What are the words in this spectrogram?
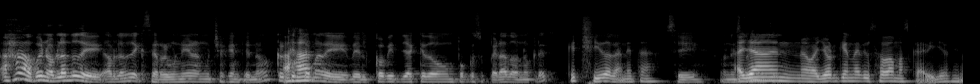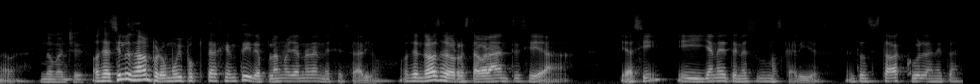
ajá, bueno, hablando de, hablando de que se reunieran mucha gente, ¿no? Creo que el tema de, del COVID ya quedó un poco superado, ¿no crees? Qué chido, la neta. Sí, honestamente. Allá en Nueva York ya nadie usaba mascarillas ni nada. No manches. O sea, sí lo usaban, pero muy poquita gente y de plano ya no era necesario. O sea, entrabas a los restaurantes y, a- y así, y ya nadie tenía sus mascarillas. Entonces estaba cool, la neta.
